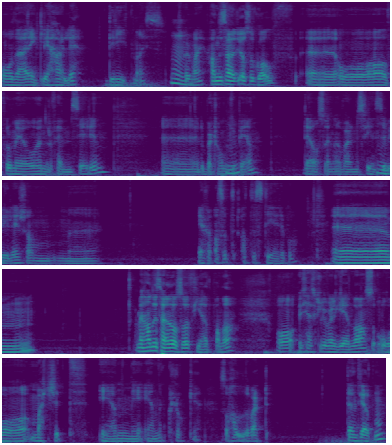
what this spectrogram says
Og det er egentlig herlig. Dritnice, spør Mm. meg. Han designet jo også Golf eh, og Alfa Romeo 105-serien. Eh, eller Berton Mm. Coupéen. Det er også en av verdens fineste Mm. biler som eh, jeg kan altså attestere på. Ehm, men han designet også Fiat Panda. Og hvis jeg skulle velge en da, og matchet en med en klokke, så hadde det vært den Fiaten,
